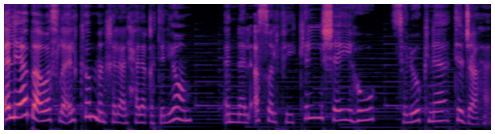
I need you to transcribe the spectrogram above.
اللي أبى أوصله لكم من خلال حلقة اليوم أن الأصل في كل شيء هو سلوكنا تجاهه.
